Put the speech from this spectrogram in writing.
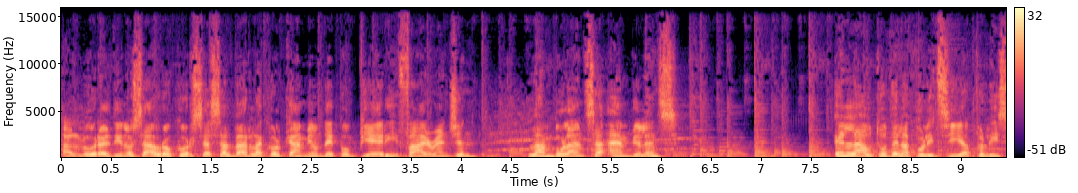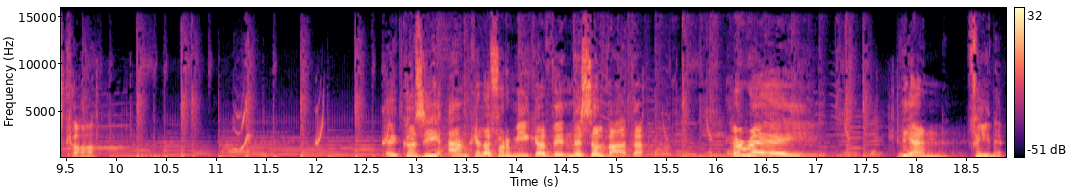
Allora il dinosauro corse a salvarla col camion dei pompieri, Fire Engine, l'ambulanza, Ambulance, e l'auto della polizia, Police Car. E così anche la formica venne salvata. Hooray! The end. Fine.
